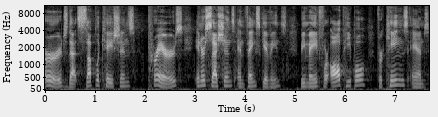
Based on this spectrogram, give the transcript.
urge that supplications prayers intercessions and thanksgivings be made for all people for kings and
